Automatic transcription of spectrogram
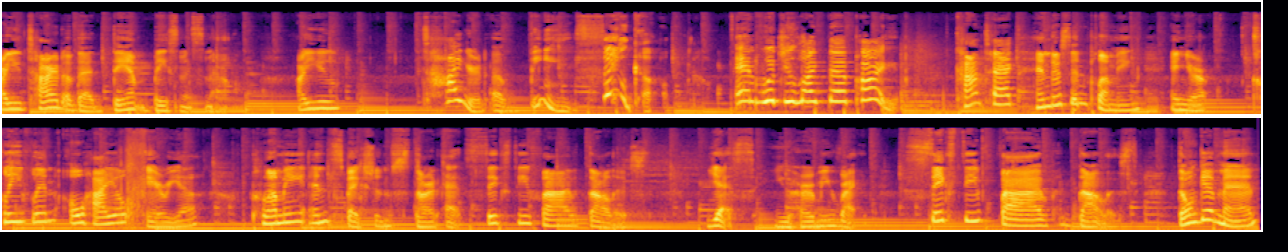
Are you tired of that damp basement smell? Are you tired of being single? And would you like that pipe? Contact Henderson Plumbing in your Cleveland, Ohio area. Plumbing inspections start at $65. Yes, you heard me right. $65. Don't get mad.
